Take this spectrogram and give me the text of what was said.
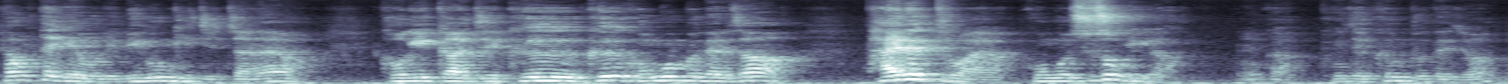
평택에 우리 미군 기지 있잖아요 거기까지 그, 그 공군 부대에서 다이렉트 와요. 공군 수송기가. 그러니까 굉장히 큰 부대죠.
